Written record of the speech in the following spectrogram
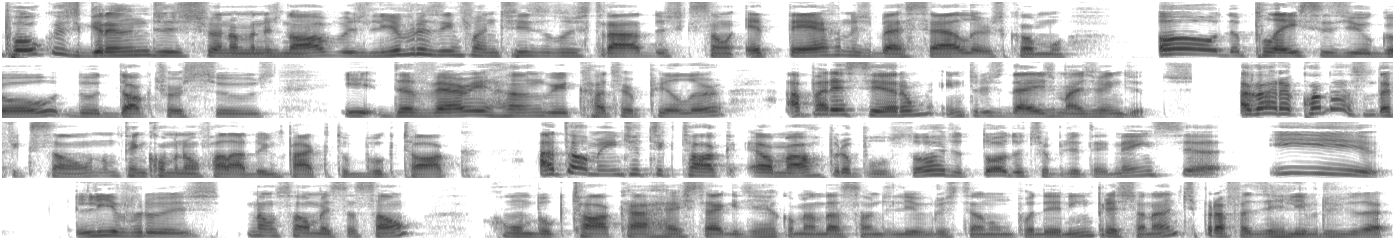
poucos grandes fenômenos novos, livros infantis ilustrados que são eternos best-sellers, como Oh, The Places You Go, do Dr. Seuss, e The Very Hungry Caterpillar, apareceram entre os 10 mais vendidos. Agora, quando o assunto é ficção, não tem como não falar do impacto Book Talk. Atualmente, o TikTok é o maior propulsor de todo tipo de tendência e livros não são uma exceção com o BookTalk, a hashtag de recomendação de livros tendo um poder impressionante para fazer livros vira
